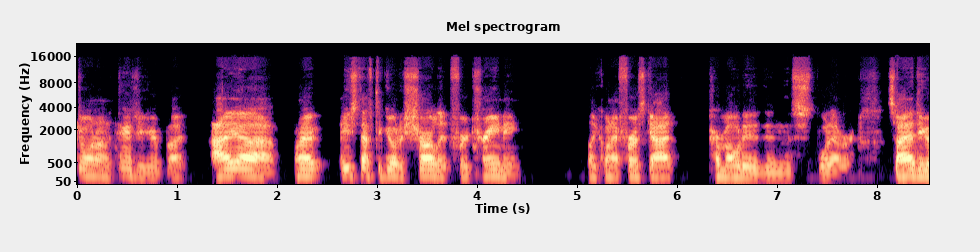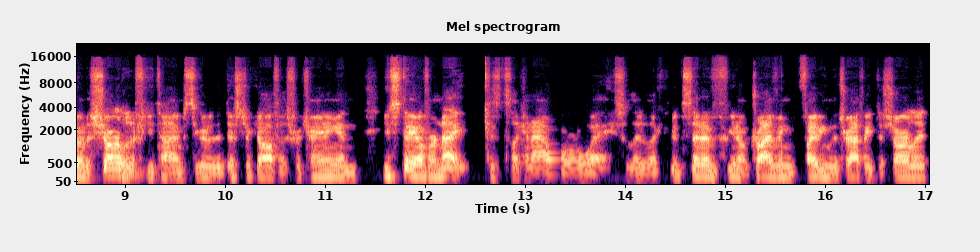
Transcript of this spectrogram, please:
going on a tangent here, but I uh when I, I used to have to go to Charlotte for training, like when I first got promoted in this whatever. So I had to go to Charlotte a few times to go to the district office for training, and you stay overnight because it's like an hour away. So they're like instead of you know driving fighting the traffic to Charlotte,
